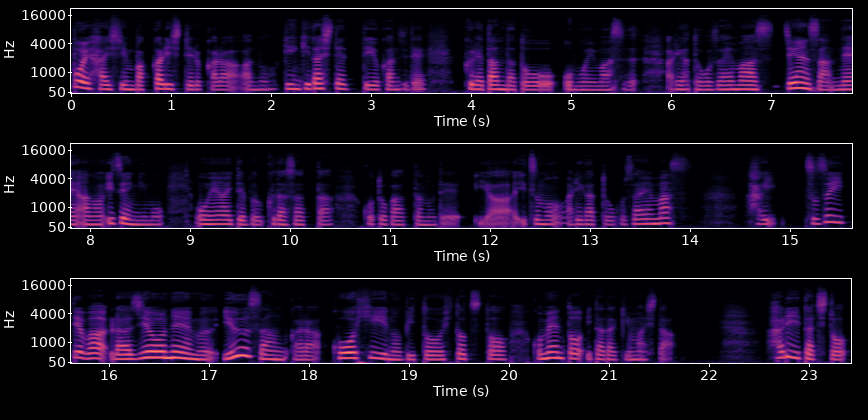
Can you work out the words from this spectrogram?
ぽい配信ばっかりしてるから、あの、元気出してっていう感じでくれたんだと思います。ありがとうございます。ジェーンさんね、あの、以前にも応援アイテムくださったことがあったので、いやいつもありがとうございます。はい。続いてはラジオネームゆうさんからコーヒーの微糖一つとコメントいただきました。ハリーたちと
